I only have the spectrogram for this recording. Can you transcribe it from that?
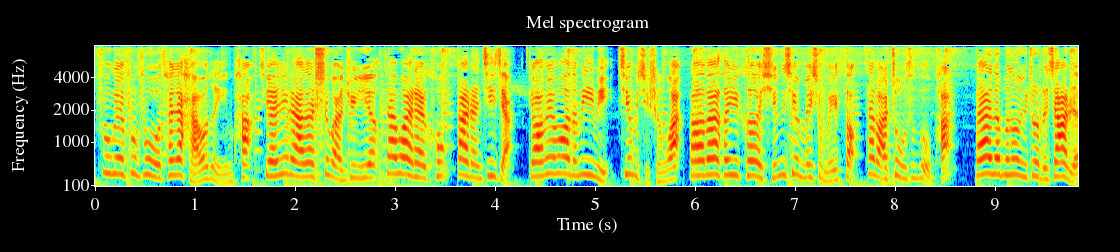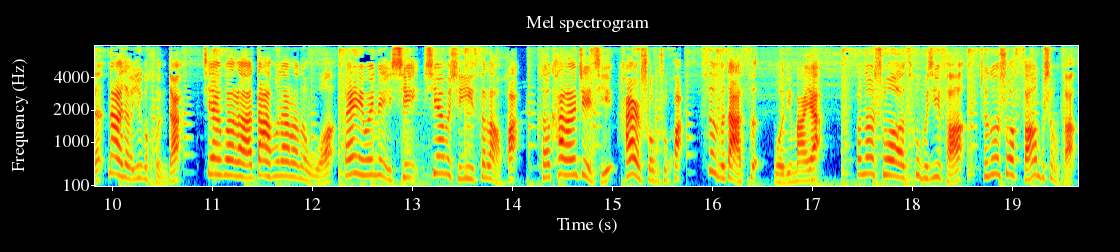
富贵夫妇参加海王的银趴，姐弟俩的试管巨婴在外太空大战机甲，表面貌的秘密经不起深挖。老白和一颗行星没羞没臊，再把宙斯揍趴。来自不同宇宙的家人，那叫一个混蛋。见惯了大风大浪的我，本以为内心掀不起一丝浪花，可看完这集还是说不出话。四个大字：我的妈呀！不能说猝不及防，只能说防不胜防。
